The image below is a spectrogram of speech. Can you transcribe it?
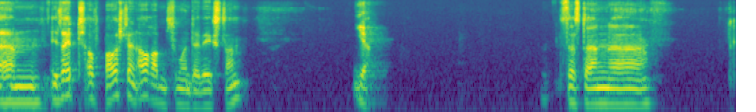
Ähm, ihr seid auf Baustellen auch ab und zu unterwegs dann? Ja. Ist das dann äh,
